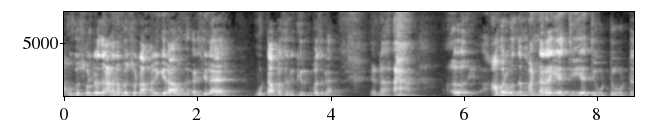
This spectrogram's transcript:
அவங்க சொல்கிறதுனால நம்ம சொல்கிறோம் அறிஞர் அவங்க கடைசியில்? முட்டா பசங்க கிறுக்கு பசங்க. என்ன? அவர் வந்து மன்னரை ஏற்றி ஏற்றி விட்டு விட்டு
